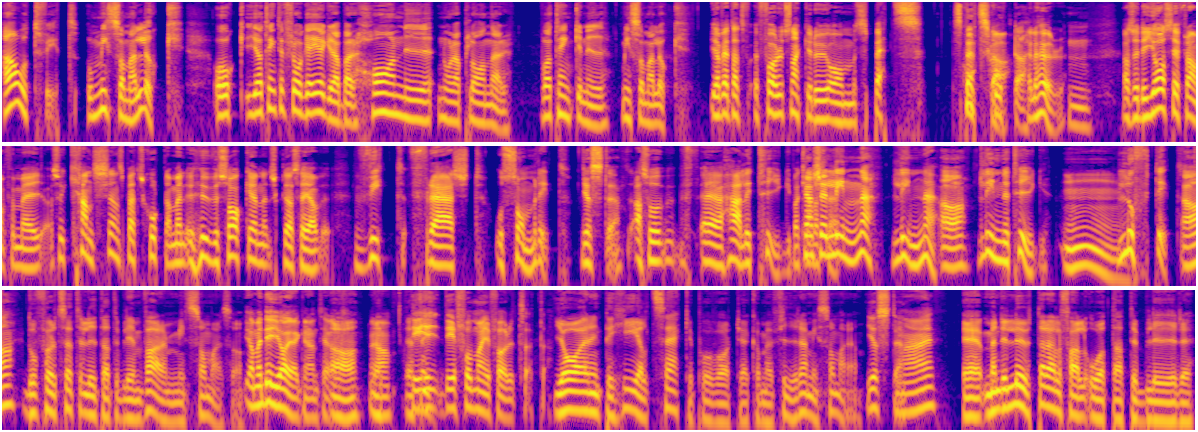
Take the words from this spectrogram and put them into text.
midsommaroutfit och midsommarlook. Och jag tänkte fråga er grabbar, har ni några planer? Vad tänker ni midsommarlook? Jag vet att förut snackade du om spets. Spetsskjorta. Eller hur? Mm. Alltså det jag ser framför mig, alltså kanske en spetsskjorta, men huvudsaken skulle jag säga vitt, fräscht och somrigt. Just det. Alltså eh, härligt tyg. Vad Kanske linne? Linne. Ja. Linnetyg. Mm. Luftigt. Ja, Då förutsätter det lite att det blir en varm midsommar så. Ja men det gör jag garanterat. Ja, Ja. Det, det får man ju förutsätta. jag är inte helt säker på vart jag kommer fira midsommaren. Just det. Nej. Eh, men det lutar i alla fall åt att det blir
